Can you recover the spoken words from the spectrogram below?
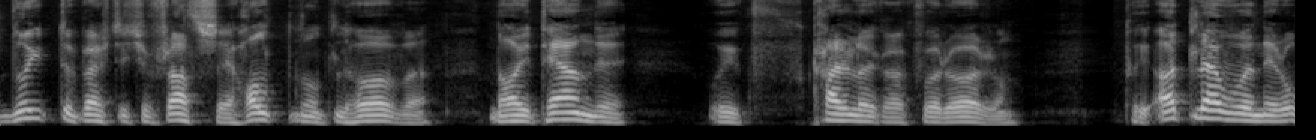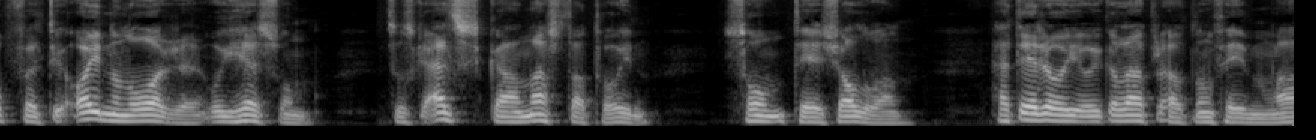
nøyte best ikke fratse, halten til høve nøy tæne og karløyga hver øren. Tøy ødleven er oppfyllt i øynene året og i hesson, så skal elska nasta tøyn som til sjálvan. Hette er jo i Galapraten om femma,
